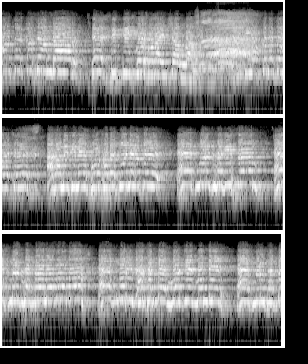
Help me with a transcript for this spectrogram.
ভারতের কাছে আমরা দেশ বিক্রি করব না ইনশাল্লাহ জাতি ঐক্যবদ্ধ হয়েছে। আগামী দিনে ভোট হবে দুই মেরুতে। থাকে ইসলাম? এক থাকবে আলেমা এক মেরুতে থাকবে মসজিদ, মন্দির, এক মেরু থাকবে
